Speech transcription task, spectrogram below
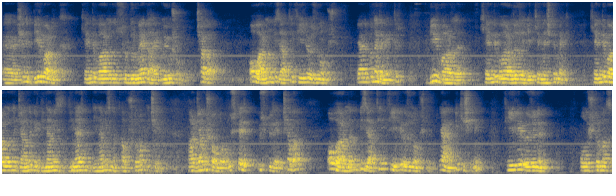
E, şimdi bir varlık kendi varlığını sürdürmeye dair duymuş olduğu çaba, o varlığın bizatihi fiili özünü oluşturur. Yani bu ne demektir? Bir varlığı kendi varlığını yetkinleştirmek, kendi varlığını canlı bir dinamiz, dinamiz, dinamizme kavuşturmak için harcamış olduğu üst, üst düzey çaba, o varlığın bizatihi fiili özünü oluşturur. Yani bir kişinin fiili özünü oluşturması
